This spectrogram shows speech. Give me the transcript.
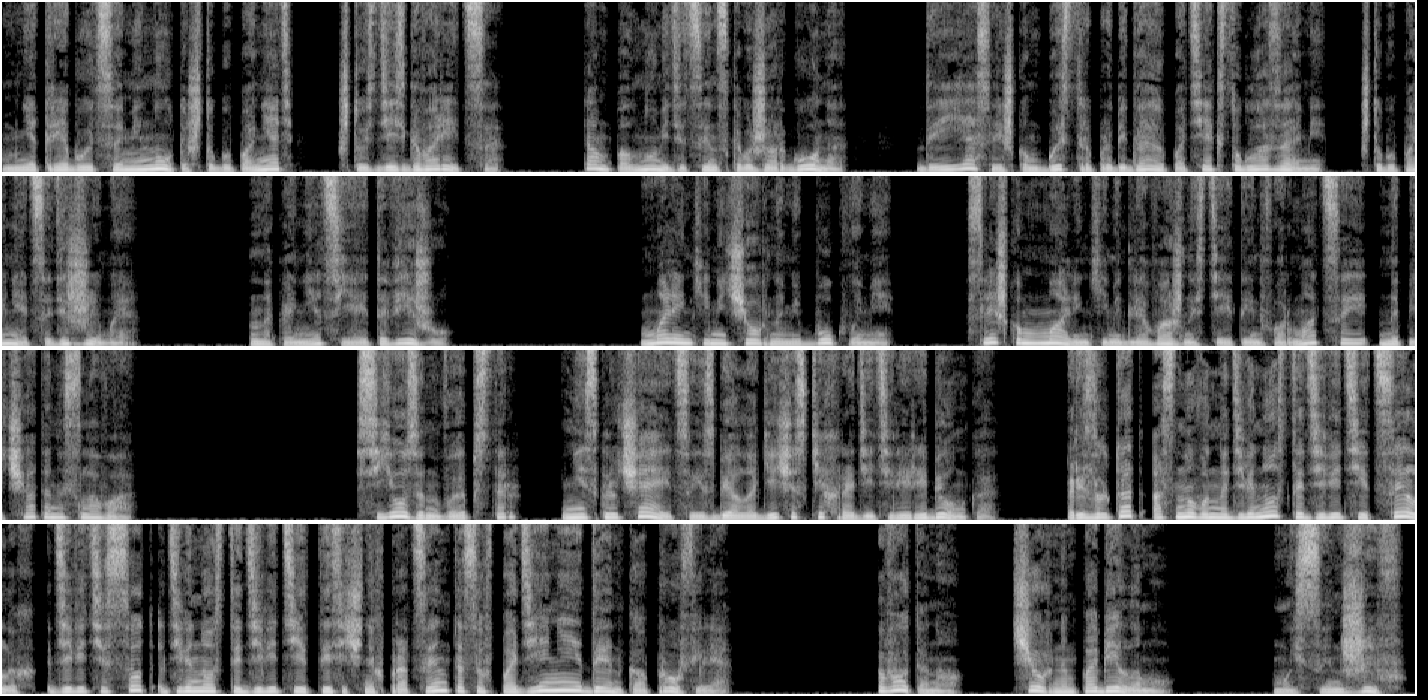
Мне требуется минута, чтобы понять, что здесь говорится — там полно медицинского жаргона, да и я слишком быстро пробегаю по тексту глазами, чтобы понять содержимое. Наконец я это вижу. Маленькими черными буквами, слишком маленькими для важности этой информации, напечатаны слова. Сьюзен Вебстер не исключается из биологических родителей ребенка. Результат основан на 99,999% совпадении ДНК-профиля. Вот оно, черным по белому. Мой сын жив.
